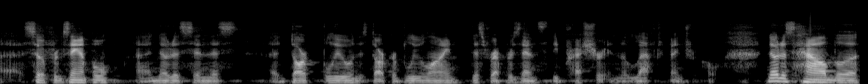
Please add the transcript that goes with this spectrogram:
Uh, so for example, uh, notice in this dark blue, this darker blue line, this represents the pressure in the left ventricle. Notice how the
